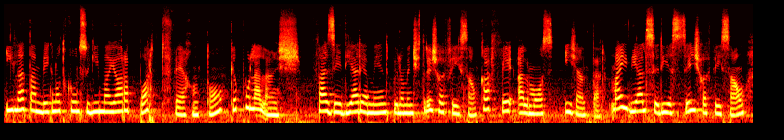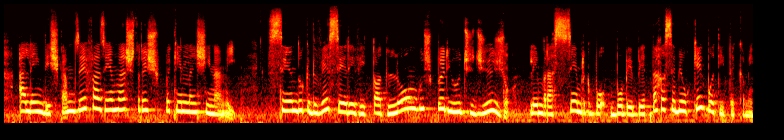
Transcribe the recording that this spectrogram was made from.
E lá também que não conseguir maior aporte de ferro, então, que pular lanche. Fazer diariamente pelo menos três refeições, café, almoço e jantar. Mas ideal seria seis refeições, além disso, como dizer, fazer mais três pequenos lanchinhos a meio. Sendo que deve ser evitado longos períodos de jejum lembrar sempre que o bebê está a receber o que está comer.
